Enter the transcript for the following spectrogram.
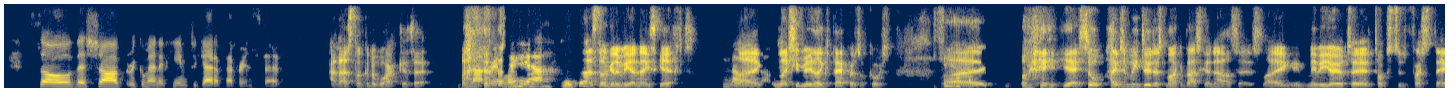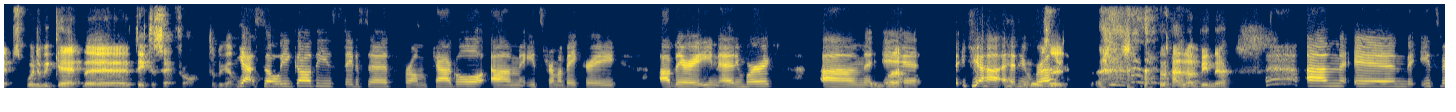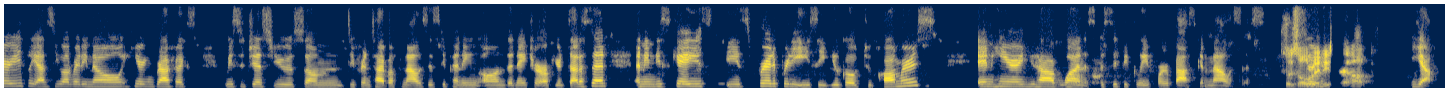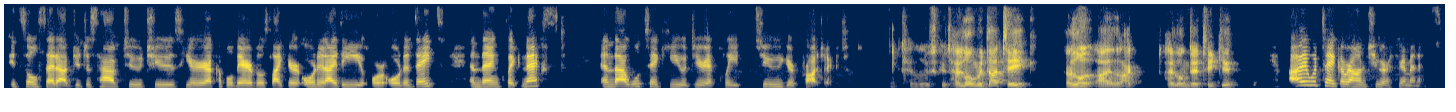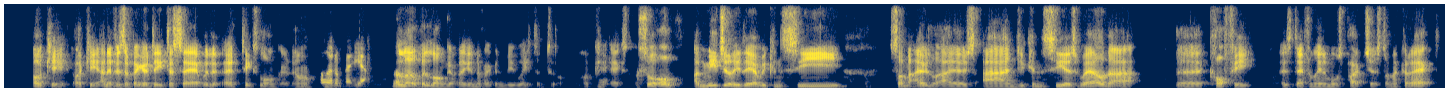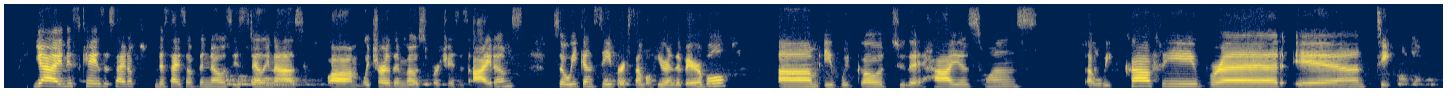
So the shop recommended him to get a pepper instead. And that's not going to work, is it? Not really. Yeah. that's not going to be a nice gift. No, like no. unless you really like peppers, of course. Uh, okay, yeah. So, how did we do this market basket analysis? Like, maybe you're able to talk us through the first steps. Where did we get the data set from to begin with? Yeah, so we got this data set from Kaggle. Um, it's from a bakery up there in Edinburgh. Um, Edinburgh. and- yeah, Edinburgh. I've not been there. Um, and it's very easy, as you already know. Here in Graphext, we suggest use some different type of analysis depending on the nature of your data set. And in this case, it's pretty, pretty easy. You go to commerce, and here you have one specifically for basket analysis. So it's already set up. Yeah, it's all set up. You just have to choose here a couple variables like your order ID or order date, and then click next. And that will take you directly to your project. Okay, looks good. How long would that take? How long? I like. How long did it take you? I would take around two or three minutes. Okay, okay. And if it's a bigger data set, would it, it takes longer, no? A little bit, yeah. A little bit longer, but you're never going to be waiting too long. Okay, excellent. So, oh, immediately there we can see some outliers, and you can see as well that the coffee is definitely the most purchased. Am I correct? Yeah, in this case, the size of the size of the nodes is telling us um, which are the most purchased items. So we can see, for example, here in the variable, um, if we go to the highest ones, that will be coffee, bread, and tea.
